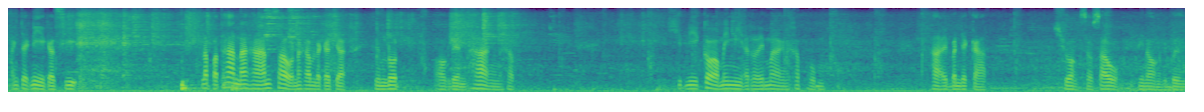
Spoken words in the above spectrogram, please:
หลังจากนี้ก็สิรับประทานอาหารเช้านะครับ แล้วก็จะขึ้นรถออกเดินทางนะครับ คลิปนี้ก็ไม่มีอะไรมากนะครับผมถ่ายบรรยากาศช่วงเศร้าๆพี่น้องได้เบิง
